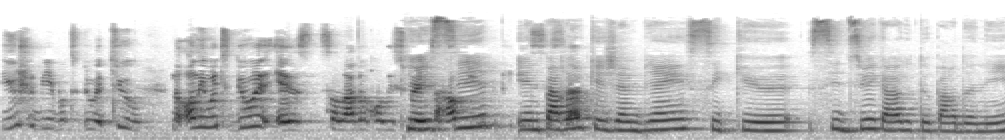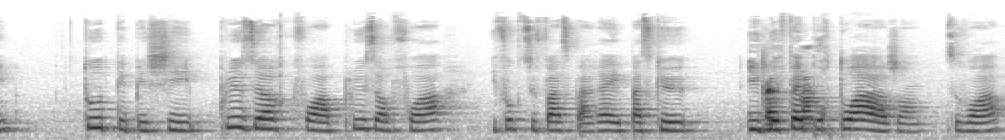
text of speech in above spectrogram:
you should be able to do it too. The only way to do it is to allow the Holy Spirit to help il y a une parole que j'aime bien, c'est que si Dieu est capable de te pardonner, tous tes péchés, plusieurs fois, plusieurs fois, il faut que tu fasses pareil parce que il le fait pour toi, genre, tu vois?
